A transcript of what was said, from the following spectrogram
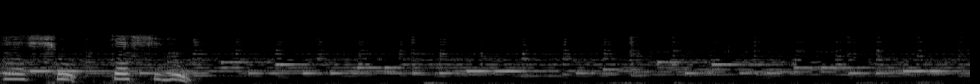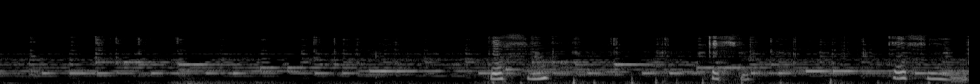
кэшу кэшу. Кэшу. Кэшу. Кэшу.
